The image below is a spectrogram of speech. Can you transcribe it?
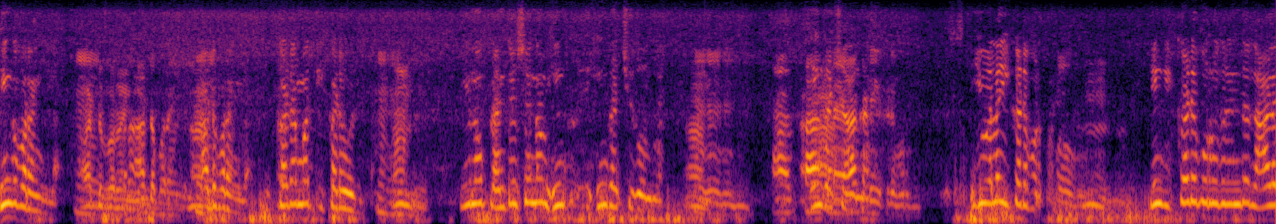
ಹಿಂಗೆ ಬರಂಗಿಲ್ಲ. ಅಡ್ಡ ಬರಂಗಿಲ್ಲ. ಅಡ್ಡ ಬರಂಗಿಲ್ಲ. ಅಡ್ಡ ಬರಂಗಿಲ್ಲ. ಈ ಕಡೆ ಮತ್ತು ಈ ಕಡೆ ಹೋಗಿ. ಈಗ ನಾವು ಪ್ಲಾಂಟೇಶನ್ ನಾವು ಹಿಂಗ್ ಹಿಂಗ್ ಹಚ್ಚಿದ್ವು ಅಂದ್ರೆ. ಇವೆಲ್ಲ ಈ ಕಡೆ ಬರ್ತವೆ. ಹಿಂಗ್ ಈ ಕಡೆ ಬರೋದ್ರಿಂದ ನಾಳೆ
